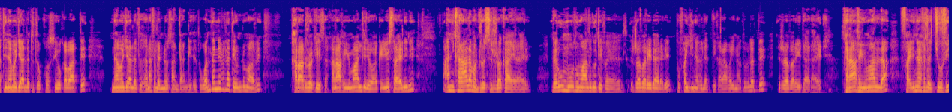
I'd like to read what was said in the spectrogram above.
Ati nama jaallatu tokkos yoo qabaatte nama jaallatu sana filannoo isaan daangessetu. Wanta inni filate hundumaaf karaa dura keessa. Kanaafiyyuu maal jedhee waaqayyo Israa'eliin ani karaa lama dura si dura kaa'eera. Garuu mootu maal goote irra bareedaadha. Tu fayyina filatte karaa fayyinaatu filatte irra bareedaadha. Kanaafiyyuu maalidhaa fayyina filachuu fi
